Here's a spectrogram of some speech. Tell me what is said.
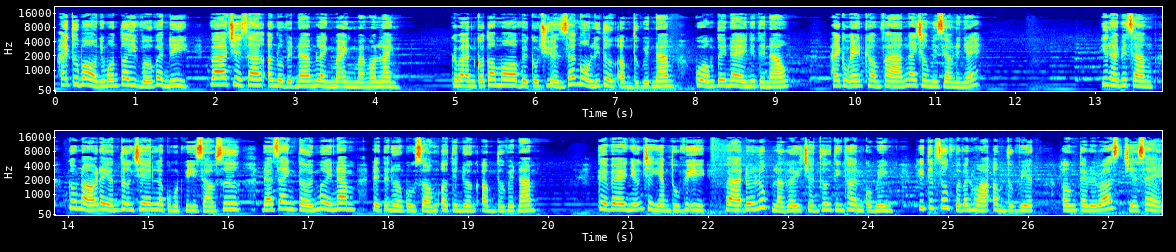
hãy từ bỏ những món Tây vớ vẩn đi và chuyển sang ăn đồ Việt Nam lành mạnh mà ngon lành. Các bạn có tò mò về câu chuyện giác ngộ lý tưởng ẩm thực Việt Nam của ông Tây này như thế nào? Hãy cùng em khám phá ngay trong video này nhé! Như ai biết rằng, câu nói đầy ấn tượng trên là của một vị giáo sư đã dành tới 10 năm để tận hưởng cuộc sống ở thiên đường ẩm thực Việt Nam kể về những trải nghiệm thú vị và đôi lúc là gây chấn thương tinh thần của mình khi tiếp xúc với văn hóa ẩm thực Việt, ông Terry Bus chia sẻ.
